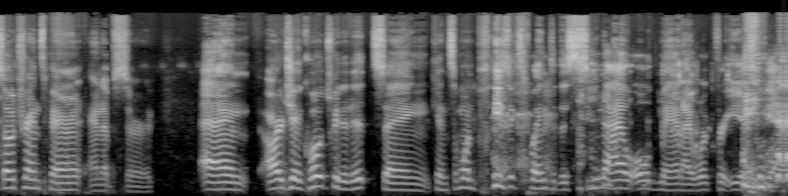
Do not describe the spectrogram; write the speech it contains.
So transparent and absurd." And RJ quote tweeted it saying, "Can someone please explain to this senile old man I work for ESPN?"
